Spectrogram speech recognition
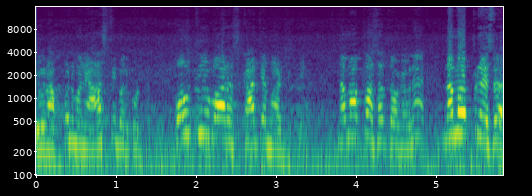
ಇವರು ಅಪ್ಪನ ಮನೆ ಆಸ್ತಿ ಬರ್ಕೊಡ್ತಾರೆ. ಪೌತಿ ವಾರಸ್ ಖಾತೆ ಮಾಡಲಿಕ್ಕೆ. ನಮ್ಮ ಅಪ್ಪ ಹೋಗವನೇ ನಮ್ಮ ಅಪ್ಪನ ಹೆಸರು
